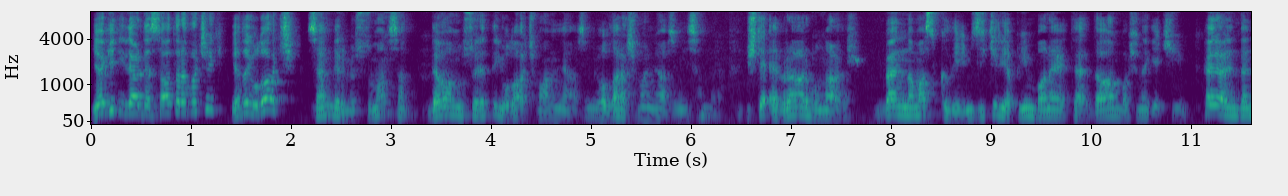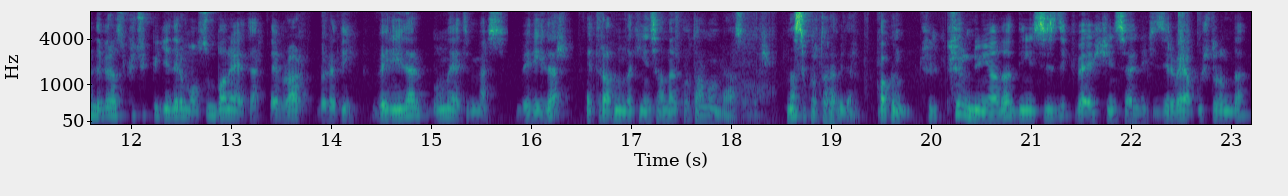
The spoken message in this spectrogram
Ya git ileride sağ tarafa çek ya da yolu aç. Sen bir Müslümansan devamlı surette yolu açman lazım. Yollar açman lazım insanlara. İşte ebrar bunlardır. Ben namaz kılayım, zikir yapayım bana yeter. Dağın başına geçeyim. Helalinden de biraz küçük bir gelirim olsun bana yeter. Ebrar böyle değil. Veliler bununla yetinmez. Veliler etrafındaki insanları kurtarmam lazım der. Nasıl kurtarabilirim? Bakın tüm dünyada dinsizlik ve eşcinsellik zirve yapmış durumda.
